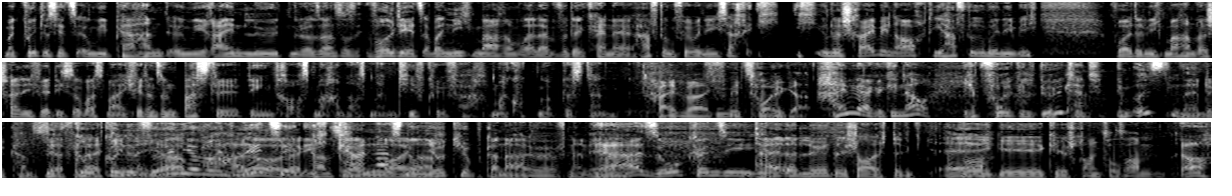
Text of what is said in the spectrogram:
man könnte es jetzt irgendwie per Hand irgendwie reinlöten oder sonst was. Wollte jetzt aber nicht machen, weil da würde er keine Haftung für übernehmen. Ich sage, ich, ich unterschreibe ihn auch, die Haftung übernehme ich. Wollte nicht machen, wahrscheinlich werde ich sowas machen. Ich werde dann so ein Bastelding draus machen aus meinem Tiefkühlfach. Mal gucken, ob das dann. Heimwerken mit Holger. Heimwerke, genau. Ich habe früher gelötet im Osten. Ne, du kannst ja vielleicht den, ja, hallo, da kannst du einen neuen YouTube-Kanal eröffnen. Ja? ja, so können Sie. Teil der Löte den LG-Kühlschrank zusammen. Ja,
